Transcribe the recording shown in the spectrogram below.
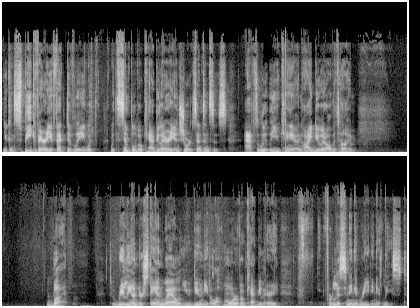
you can speak very effectively with with simple vocabulary and short sentences. Absolutely, you can. I do it all the time. But to really understand well, you do need a lot more vocabulary f- for listening and reading, at least.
